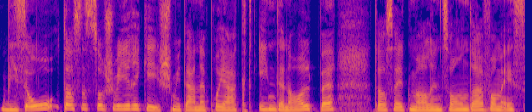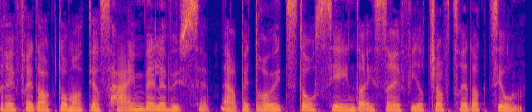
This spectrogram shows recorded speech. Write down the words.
Wieso dass es so schwierig ist mit diesem Projekt in den Alpen, das hat Marlene Sondra vom SRF-Redaktor Matthias Heim wissen. Er betreut das Dossier in der SRF-Wirtschaftsredaktion.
